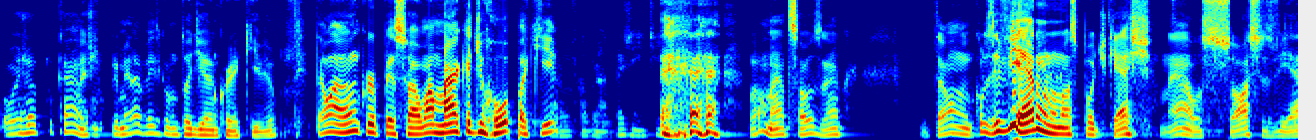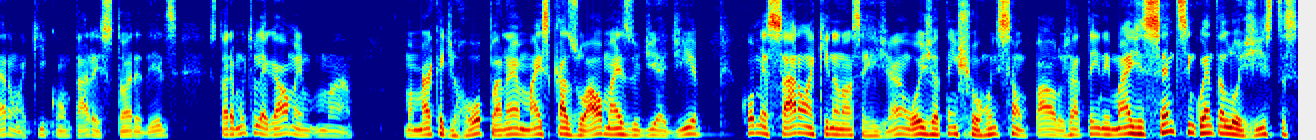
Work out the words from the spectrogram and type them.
Hoje eu tô, cara, acho que é a primeira vez que eu não tô de Anchor aqui, viu? Então a Anchor, pessoal, é uma marca de roupa aqui. Cara, ficar bravo com a gente. Vamos nada, só os Anchor. Então, inclusive vieram no nosso podcast, né? Os sócios vieram aqui contar a história deles. História muito legal, uma, uma, uma marca de roupa, né? Mais casual, mais do dia a dia. Começaram aqui na nossa região, hoje já tem showroom em São Paulo, já atendem mais de 150 lojistas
